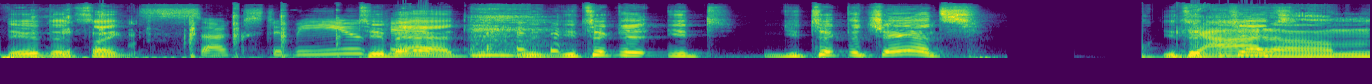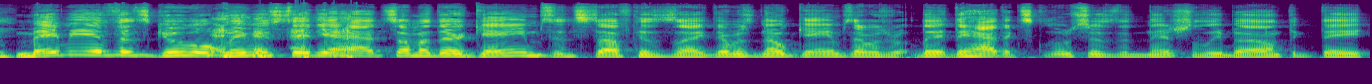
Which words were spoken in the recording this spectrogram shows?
dude. It's like Sucks to be you. too kid. bad. you, you took it. You you took the chance. You took Got the chance. 'em. Maybe if it's Google, maybe if Stadia had some of their games and stuff because like there was no games that was they, they had exclusives initially, but I don't think they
